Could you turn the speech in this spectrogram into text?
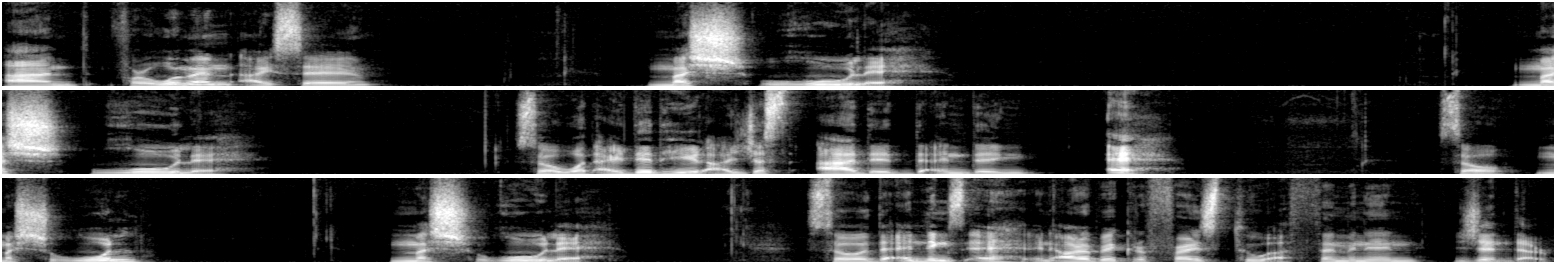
And for a woman, I say مشغولة مشغولة So what I did here, I just added the ending eh. So مشغول مشغولة So the endings eh in Arabic refers to a feminine gender.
